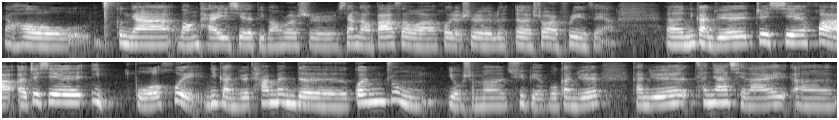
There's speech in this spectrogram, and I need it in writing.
然后更加王牌一些的，比方说是香港巴塞啊，或者是伦呃首尔 Freeze 呀。呃，你感觉这些画呃这些艺博会，你感觉他们的观众有什么区别不？感觉感觉参加起来呃。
